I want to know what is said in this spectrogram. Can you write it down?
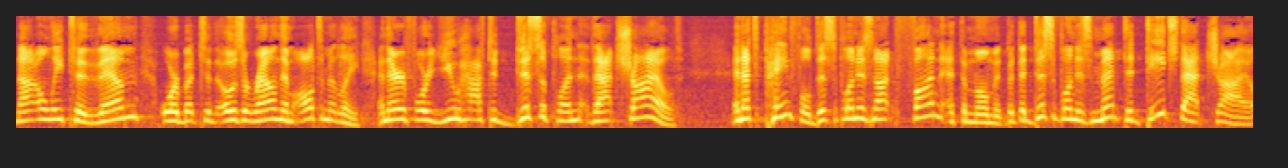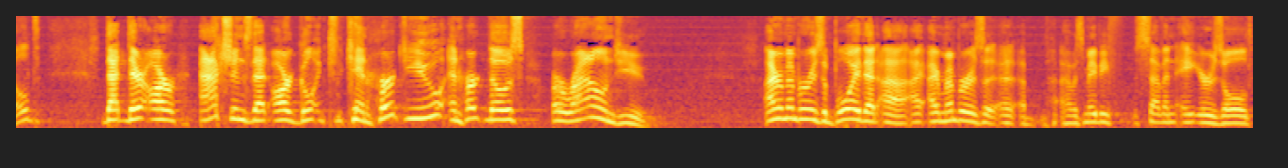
not only to them, or but to those around them ultimately. And therefore, you have to discipline that child. And that's painful. Discipline is not fun at the moment, but the discipline is meant to teach that child that there are actions that are going to, can hurt you and hurt those around you. I remember as a boy that uh, I, I, remember as a, a, I was maybe seven, eight years old,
